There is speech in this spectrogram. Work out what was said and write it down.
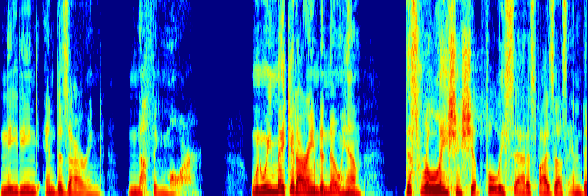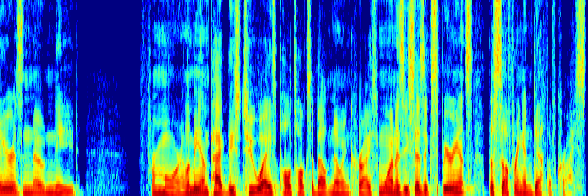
needing and desiring nothing more. When we make it our aim to know Him, this relationship fully satisfies us, and there is no need for more. Let me unpack these two ways Paul talks about knowing Christ. One is he says, experience the suffering and death of Christ.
